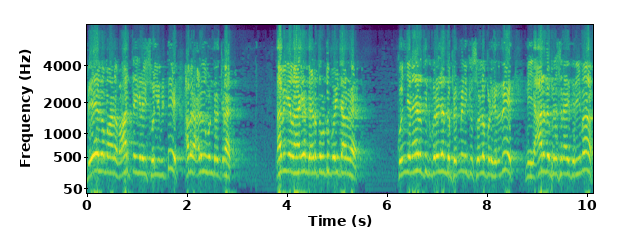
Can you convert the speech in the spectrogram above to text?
வேகமான வார்த்தைகளை சொல்லிவிட்டு அவர் அழுது கொண்டிருக்கிறார். நபிகள் நாயகம் அந்த இடத்த விட்டு போயிட்டாங்க. கொஞ்ச நேரத்துக்கு பிறகு அந்த பெண்மணிக்கு சொல்லப்படுகிறது நீ யாரத பேசினாய் தெரியுமா?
